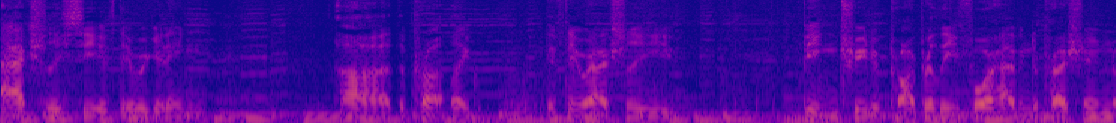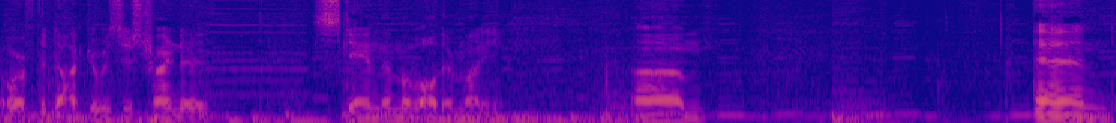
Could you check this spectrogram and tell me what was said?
actually see if they were getting uh, the pro like if they were actually being treated properly for having depression or if the doctor was just trying to scam them of all their money. Um, and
